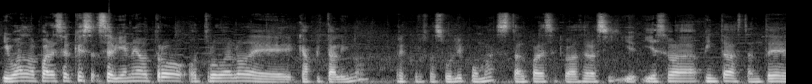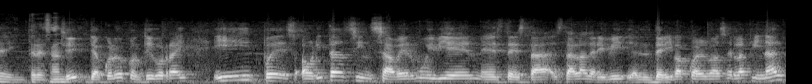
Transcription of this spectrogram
Y bueno, al parecer que se, viene otro, otro duelo de capitalino Cruz Azul y Pumas, tal parece que va a ser así y, eso pinta bastante interesante. Sí, de acuerdo contigo, Ray. Y pues ahorita sin saber muy bien, este está, está la el deriva cuál va a ser la final.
